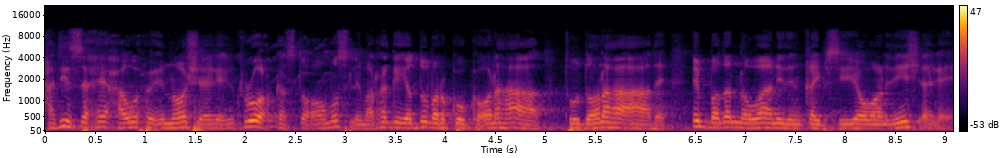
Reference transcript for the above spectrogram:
xadiid saxiixa wuxuu inoo sheegay ruux kasta oo muslima rag iyo dumarku koonaha ahaad tuudoonaha ahaadee in badanna waan idin qaybsiiyo waan idiin sheegay.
